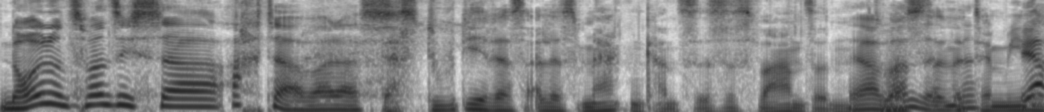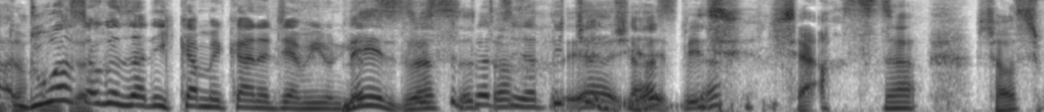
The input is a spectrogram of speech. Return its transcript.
29.08. war das. Dass du dir das alles merken kannst, ist Wahnsinn. ja, du Wahnsinn, hast deine ne? Termine Ja, doch du hast auch gesagt, ich kann mir keine Termine. Und Nee, jetzt du hast du plötzlich doch, ja, ja, schaust, ne? Bitchen schaust. Ja. Schaust.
